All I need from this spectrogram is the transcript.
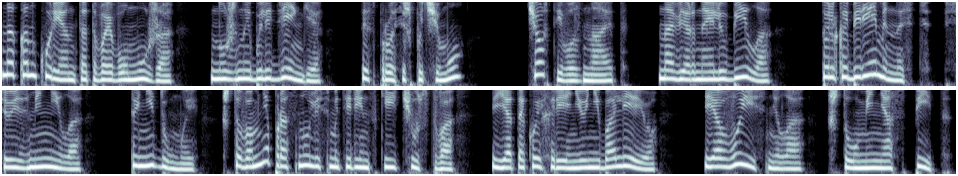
на конкурента твоего мужа. Нужны были деньги. Ты спросишь, почему? Черт его знает. Наверное, любила. Только беременность все изменила. Ты не думай, что во мне проснулись материнские чувства. Я такой хренью не болею. Я выяснила, что у меня спит.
